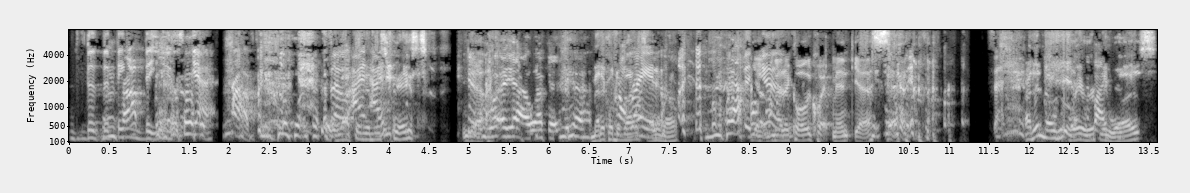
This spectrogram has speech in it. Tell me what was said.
the the mm, thing prop. that you yeah prop. so I, I yeah, well, yeah, weapon, yeah. medical device, right. yeah, yes. medical equipment, yes. I didn't know who Rhea Ripley was.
